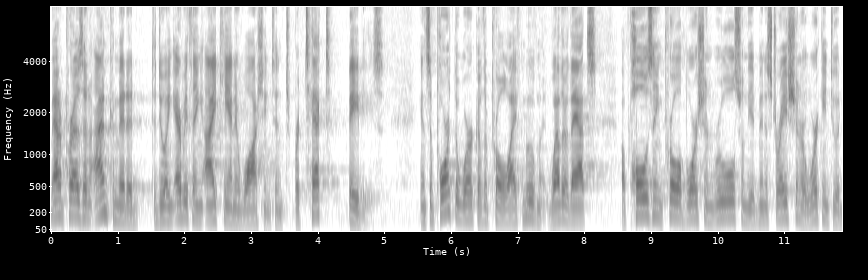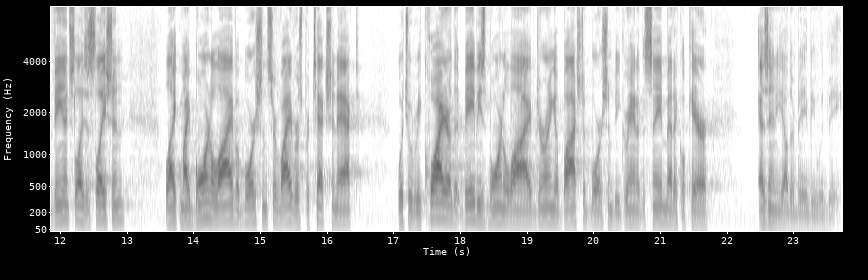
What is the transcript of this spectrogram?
Madam President, I'm committed to doing everything I can in Washington to protect babies and support the work of the pro life movement, whether that's opposing pro abortion rules from the administration or working to advance legislation like my Born Alive Abortion Survivors Protection Act, which would require that babies born alive during a botched abortion be granted the same medical care as any other baby would be.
